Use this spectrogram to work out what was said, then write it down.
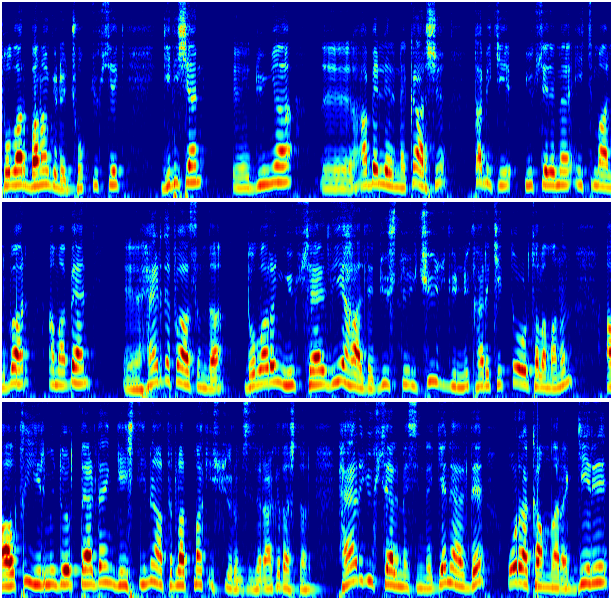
dolar bana göre çok yüksek. Gelişen e, dünya e, haberlerine karşı tabii ki yükselme ihtimali var ama ben e, her defasında doların yükseldiği halde düştüğü 200 günlük hareketli ortalamanın 6.24'lerden geçtiğini hatırlatmak istiyorum sizlere arkadaşlar. Her yükselmesinde genelde o rakamlara geri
